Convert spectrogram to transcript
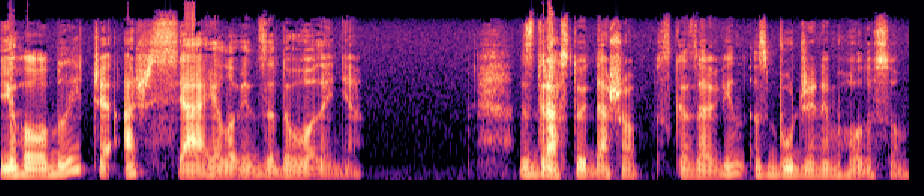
Його обличчя аж сяяло від задоволення. Здрастуй, Дашо, сказав він збудженим голосом.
